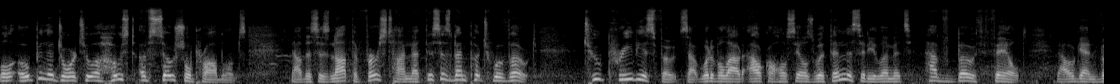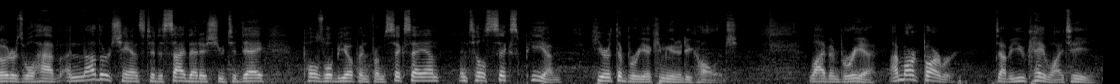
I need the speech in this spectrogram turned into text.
will open the door to a host of social problems. Now, this is not the first time that this has been put to a vote. Two previous votes that would have allowed alcohol sales within the city limits have both failed. Now, again, voters will have another chance to decide that issue today. Polls will be open from 6 a.m. until 6 p.m. here at the Berea Community College. Live in Berea, I'm Mark Barber, WKYT.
